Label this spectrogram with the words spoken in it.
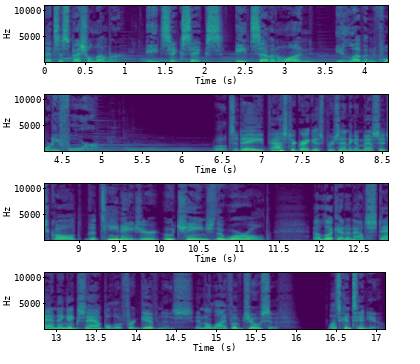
That's a special number 866 871 1144. Well, today, Pastor Greg is presenting a message called The Teenager Who Changed the World, a look at an outstanding example of forgiveness in the life of Joseph. Let's continue.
